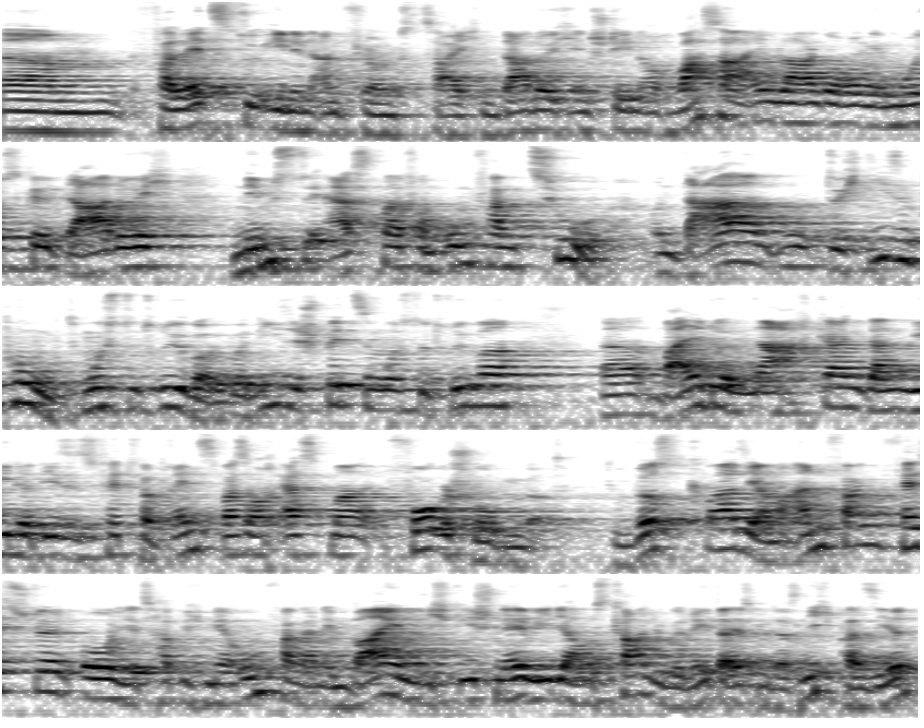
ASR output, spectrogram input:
ähm, verletzt du ihn in Anführungszeichen. Dadurch entstehen auch Wassereinlagerungen im Muskel. Dadurch nimmst du erstmal vom Umfang zu. Und da, durch diesen Punkt musst du drüber, über diese Spitze musst du drüber, äh, weil du im Nachgang dann wieder dieses Fett verbrennst, was auch erstmal vorgeschoben wird. Du wirst quasi am Anfang feststellen, oh, jetzt habe ich mehr Umfang an den Beinen, ich gehe schnell wieder aufs Kardiogerät, da ist mir das nicht passiert.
